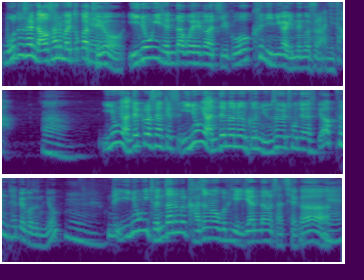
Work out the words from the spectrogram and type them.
모든 사람이 나와서 하는 말이 예. 똑같아요. 인용이 된다고 해가지고 큰 의미가 있는 것은 아니다. 아. 인용이 안 될 거라 생각했어. 인용이 안 되면은 그건 윤석열 총장에서 뼈 아픈 패배거든요. 음. 근데 인용이 된다는 걸 가정하고 그렇게 얘기한다는 것 자체가 예.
